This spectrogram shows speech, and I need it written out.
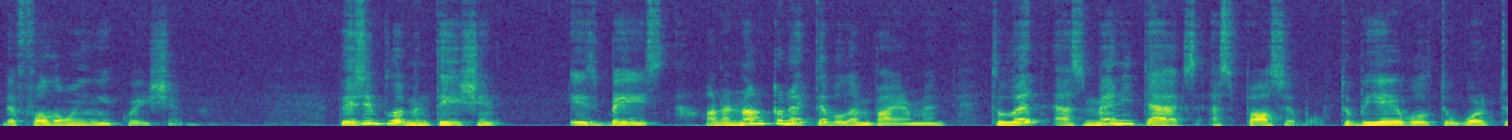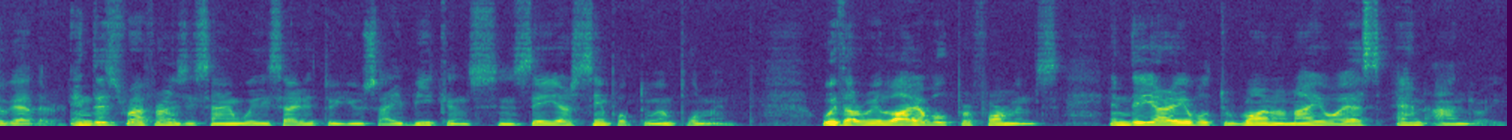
the following equation. This implementation is based on a non-connectable environment to let as many tags as possible to be able to work together. In this reference design we decided to use iBeacons since they are simple to implement with a reliable performance and they are able to run on iOS and Android.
